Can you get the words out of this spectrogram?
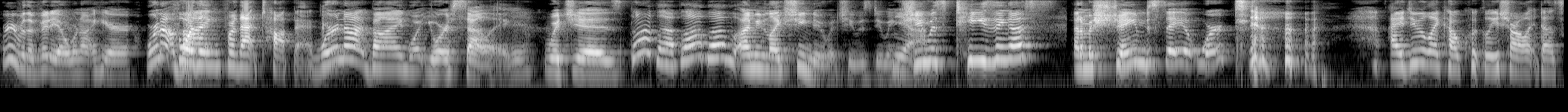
we're here for the video. We're not here. We're not for buying. the, for that topic. we're not buying what you're selling, which is blah blah blah blah. blah. I mean, like she knew what she was doing. Yeah. She was teasing us, and I'm ashamed to say it worked. I do like how quickly Charlotte does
